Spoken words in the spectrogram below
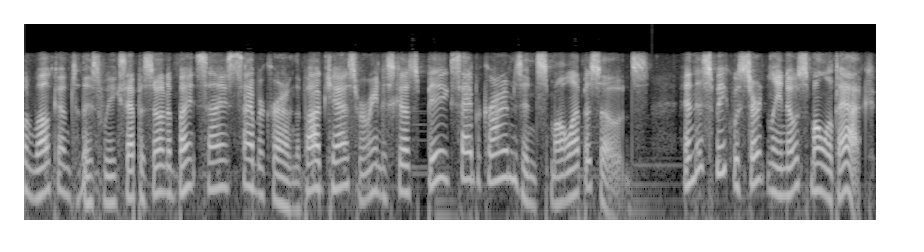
and welcome to this week's episode of Bite Sized Cybercrime, the podcast where we discuss big cybercrimes in small episodes. And this week was certainly no small attack.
